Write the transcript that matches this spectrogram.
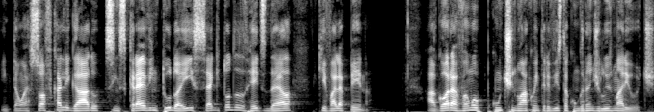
Então é só ficar ligado, se inscreve em tudo aí, segue todas as redes dela, que vale a pena. Agora vamos continuar com a entrevista com o grande Luiz Mariucci.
